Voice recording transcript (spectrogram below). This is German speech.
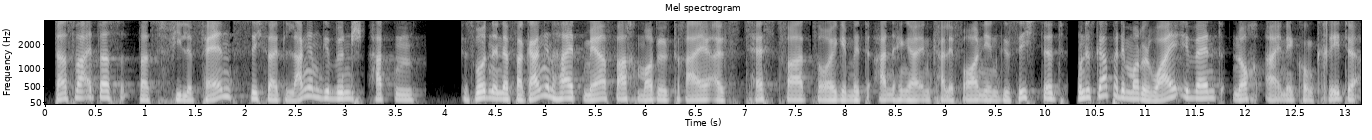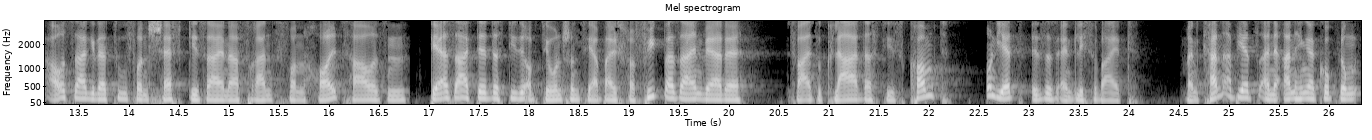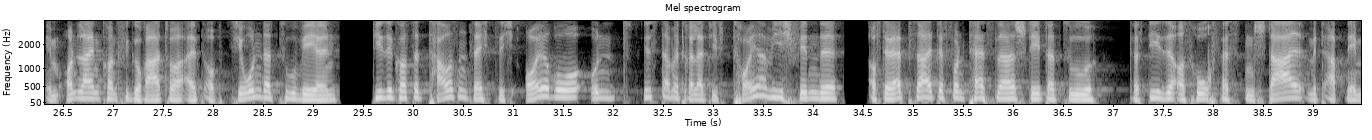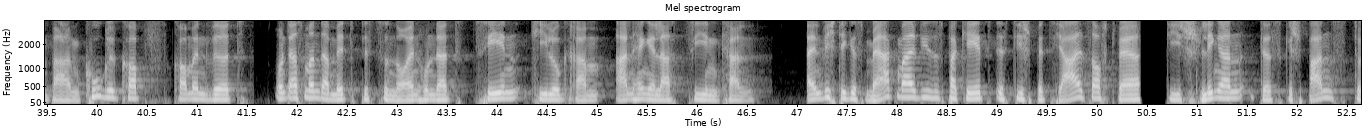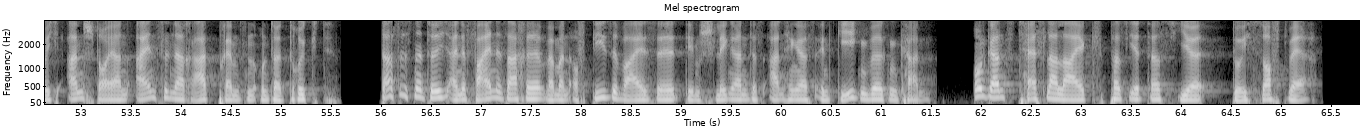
Das war etwas, was viele Fans sich seit langem gewünscht hatten es wurden in der Vergangenheit mehrfach Model 3 als Testfahrzeuge mit Anhänger in Kalifornien gesichtet und es gab bei dem Model Y-Event noch eine konkrete Aussage dazu von Chefdesigner Franz von Holzhausen. Der sagte, dass diese Option schon sehr bald verfügbar sein werde. Es war also klar, dass dies kommt und jetzt ist es endlich soweit. Man kann ab jetzt eine Anhängerkupplung im Online-Konfigurator als Option dazu wählen diese kostet 1060 Euro und ist damit relativ teuer, wie ich finde. Auf der Webseite von Tesla steht dazu, dass diese aus hochfestem Stahl mit abnehmbarem Kugelkopf kommen wird und dass man damit bis zu 910 Kilogramm Anhängelast ziehen kann. Ein wichtiges Merkmal dieses Pakets ist die Spezialsoftware, die Schlingern des Gespanns durch Ansteuern einzelner Radbremsen unterdrückt. Das ist natürlich eine feine Sache, wenn man auf diese Weise dem Schlingern des Anhängers entgegenwirken kann. Und ganz Tesla-like passiert das hier durch Software.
